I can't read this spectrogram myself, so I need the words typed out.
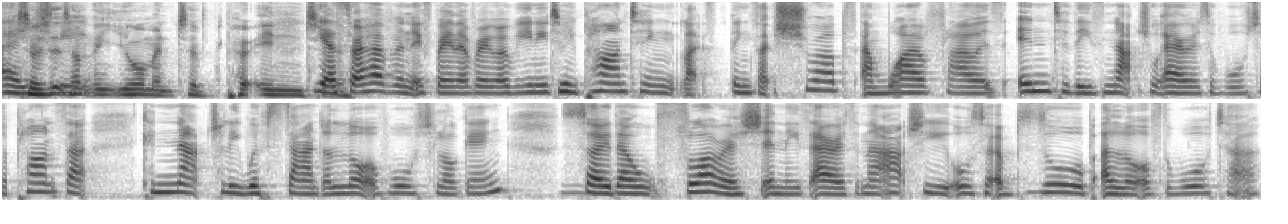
Uh, So is it be- something you're meant to put into? yeah, so I haven't explained that very well, but you need to be planting like things like shrubs and wildflowers into these natural areas of water, plants that can naturally withstand a lot of waterlogging. So they'll flourish in these areas and they'll actually also absorb a lot of the water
